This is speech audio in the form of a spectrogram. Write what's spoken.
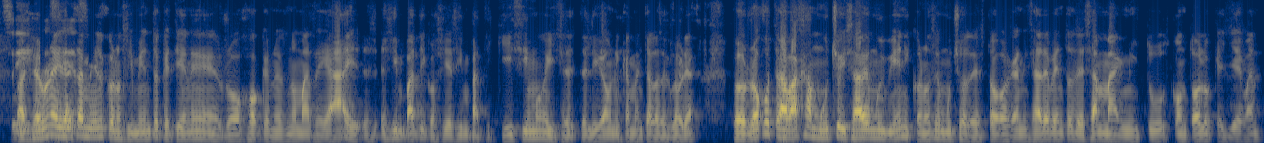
Sí, para hacer una idea es. también el conocimiento que tiene Rojo, que no es nomás de, ay, es, es, simpático, sí, es simpatiquísimo y se te liga únicamente a lo de Gloria, pero Rojo trabaja mucho y sabe muy bien y conoce mucho de esto, organizar eventos de esa magnitud con todo lo que llevan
